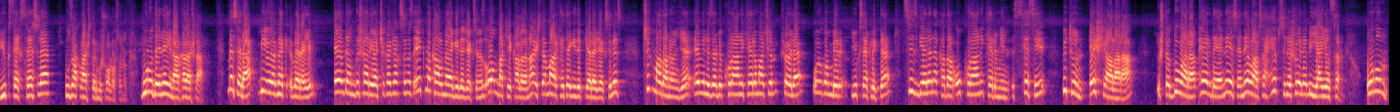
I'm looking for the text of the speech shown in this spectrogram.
yüksek sesle uzaklaştırmış olursunuz. Bunu deneyin arkadaşlar. Mesela bir örnek vereyim. Evden dışarıya çıkacaksınız, ekmek almaya gideceksiniz. 10 dakikalığına işte markete gidip geleceksiniz. Çıkmadan önce evinize bir Kur'an-ı Kerim açın. Şöyle uygun bir yükseklikte. Siz gelene kadar o Kur'an-ı Kerim'in sesi bütün eşyalara, işte duvara, perdeye neyse ne varsa hepsine şöyle bir yayılsın. Onun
